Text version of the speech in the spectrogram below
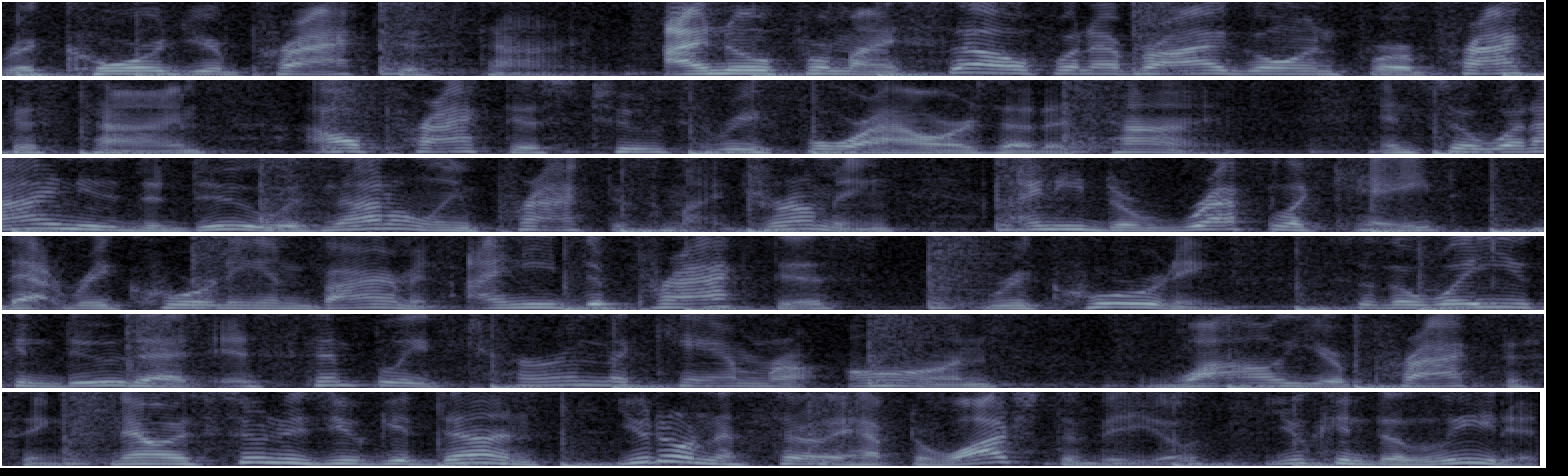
record your practice time. I know for myself, whenever I go in for a practice time, I'll practice two, three, four hours at a time. And so what I needed to do is not only practice my drumming, I need to replicate that recording environment. I need to practice recording. So the way you can do that is simply turn the camera on while you're practicing. Now, as soon as you get done, you don't necessarily have to watch the video, you can delete it.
